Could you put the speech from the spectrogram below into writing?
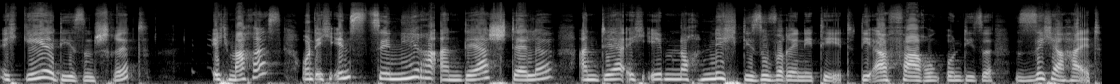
ich gehe diesen Schritt ich mache es und ich inszeniere an der Stelle, an der ich eben noch nicht die Souveränität, die Erfahrung und diese Sicherheit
